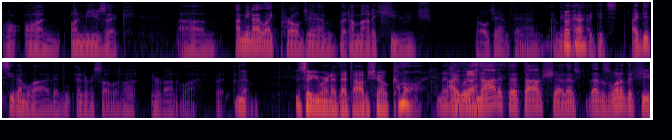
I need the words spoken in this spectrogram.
on on music. Um, I mean, I like Pearl Jam, but I'm not a huge Pearl Jam fan. I mean, Okay. I, I did I did see them live. I didn't. I never saw Levant, Nirvana live, but um, so you weren't at that Dobbs show. Come on, I was not at that Dobbs show. That was that was one of the few,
